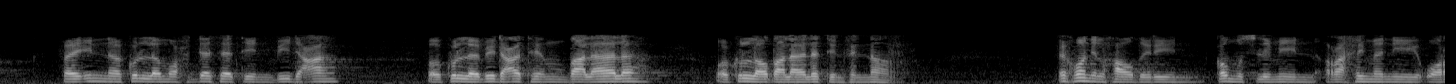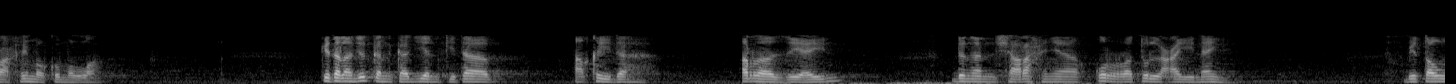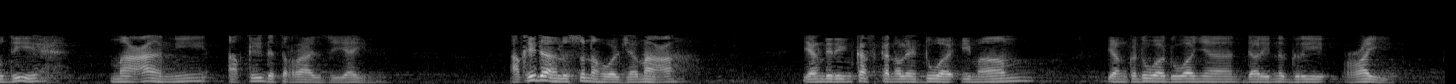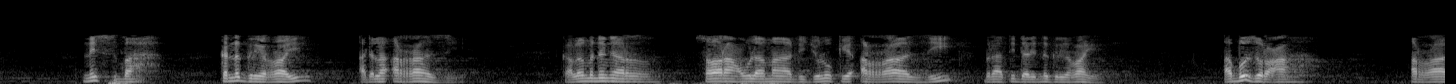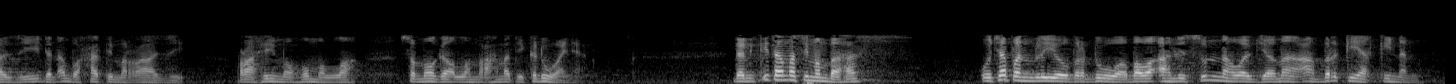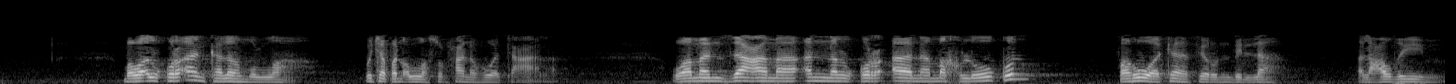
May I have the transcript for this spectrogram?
فإن كل محدثة بدعة وكل بدعة ضلالة وكل ضلالة في النار إخواني الحاضرين قوم مسلمين رحمني ورحمكم الله Kita lanjutkan kajian kitab Aqidah Ar-Razi'in dengan syarahnya Qurratul Ainain bitawdih ma'ani aqidat Ar-Razi'in. Aqidah Ahlus Sunnah wal Jamaah yang diringkaskan oleh dua imam yang kedua-duanya dari negeri Rai. Nisbah ke negeri Rai adalah Ar-Razi. Kalau mendengar seorang ulama dijuluki Ar-Razi berarti dari negeri Rai. Abu Zur'ah Ar-Razi dan Abu Hatim Ar-Razi rahimahumullah. Semoga Allah merahmati keduanya. Dan kita masih membahas ucapan beliau berdua bahwa ahli sunnah wal jamaah berkeyakinan bahwa Al-Quran kalamullah ucapan Allah Subhanahu wa taala. Man za'ama anna al-Qur'ana makhluqun fahuwa kafirun billah al-'azim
